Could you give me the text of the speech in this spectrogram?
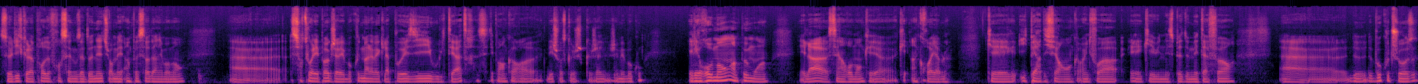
ce livre que la prof de français nous a donné, tu remets un peu ça au dernier moment. Euh, surtout à l'époque, j'avais beaucoup de mal avec la poésie ou le théâtre. C'était pas encore euh, des choses que, j'aimais beaucoup. Et les romans, un peu moins. Et là, c'est un roman qui est, euh, qui est, incroyable, qui est hyper différent, encore une fois, et qui est une espèce de métaphore de, de, beaucoup de choses,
